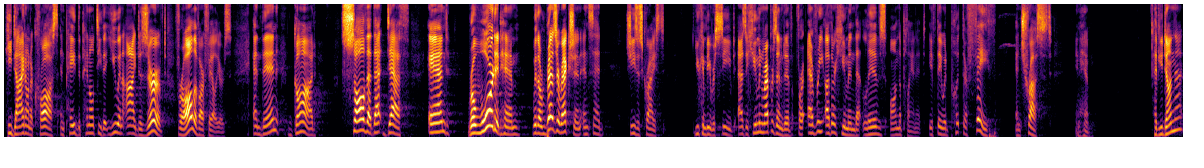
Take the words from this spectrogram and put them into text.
He died on a cross and paid the penalty that you and I deserved for all of our failures. And then God saw that that death and rewarded him with a resurrection and said, Jesus Christ, you can be received as a human representative for every other human that lives on the planet if they would put their faith and trust in him. Have you done that?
